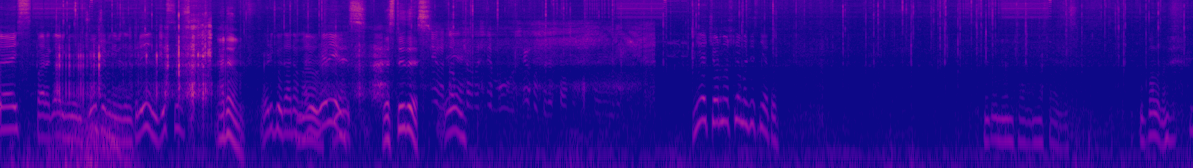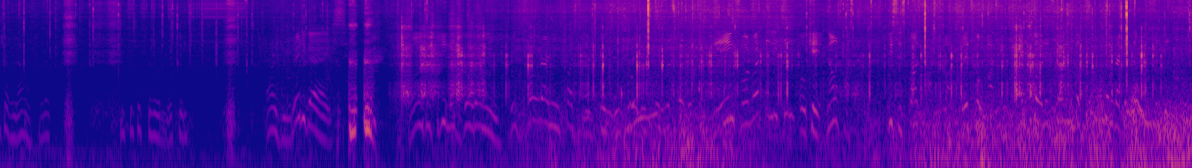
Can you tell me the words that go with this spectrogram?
guys, paragliding with Georgia. My name is Anatoly and this is Adam, very good. Adam, are you ready? Yes. Let's do this. Yeah. Нет, черного шлема здесь нету. Это у него ничего не осталось здесь. Упало там. Ну сейчас гляну, вряд. Ну что скажу, Аргентин? Are you ready, guys? One, two, three, let's go running. Let's fast. Let's go, let's let's go, let's go. Lean forward a little. Okay, now fast. This is fast, fast, fast. Let's go, fast. Let's go, let's go, let's go. Sorry, but let's go.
